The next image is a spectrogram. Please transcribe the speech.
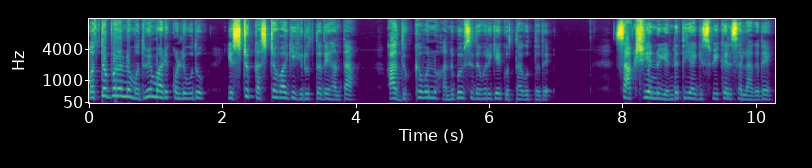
ಮತ್ತೊಬ್ಬರನ್ನು ಮದುವೆ ಮಾಡಿಕೊಳ್ಳುವುದು ಎಷ್ಟು ಕಷ್ಟವಾಗಿ ಇರುತ್ತದೆ ಅಂತ ಆ ದುಃಖವನ್ನು ಅನುಭವಿಸಿದವರಿಗೆ ಗೊತ್ತಾಗುತ್ತದೆ. ಸಾಕ್ಷಿಯನ್ನು ಹೆಂಡತಿಯಾಗಿ ಸ್ವೀಕರಿಸಲಾಗದೆ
